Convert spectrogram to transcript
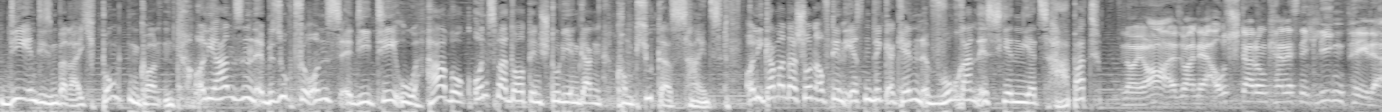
die in diesem Bereich punkten konnten. Olli Hansen besucht für uns die TU Harburg und zwar dort den Studiengang Computer Science. Olli, kann man da schon auf den ersten Blick erkennen, woran es hier jetzt hapert? Naja, also an der Ausstattung kann es nicht liegen, Peter.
